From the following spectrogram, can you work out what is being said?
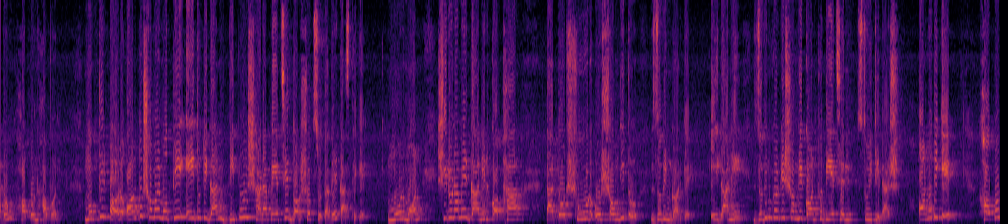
এবং হপন হপন। মুক্তির পর অল্প সময়ের মধ্যে এই দুটি গান বিপুল সাড়া পেয়েছে দর্শক শ্রোতাদের কাছ থেকে। মোর মন শিরোনামের গানের কথা, তারপর সুর ও সঙ্গীতও জুবিন গর্গের এই গানে জুবিন গর্গের সঙ্গে কণ্ঠ দিয়েছেন সুইটি দাস। অন্যদিকে হপন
